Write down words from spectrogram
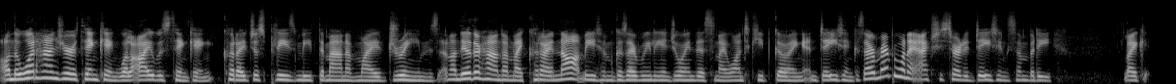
on the one hand, you're thinking, well, I was thinking, could I just please meet the man of my dreams? And on the other hand, I'm like, could I not meet him because I really enjoyed this and I want to keep going and dating? Because I remember when I actually started dating somebody, like,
